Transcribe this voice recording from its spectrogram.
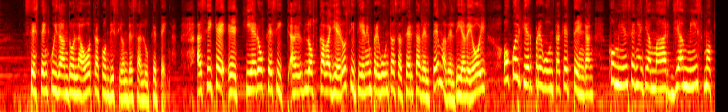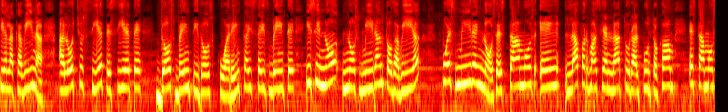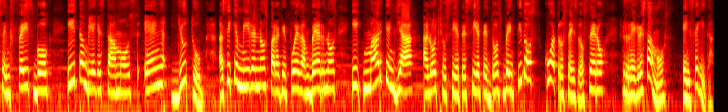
se estén cuidando la otra condición de salud que tengan. Así que eh, quiero que si eh, los caballeros, si tienen preguntas acerca del tema del día de hoy o cualquier pregunta que tengan, comiencen a llamar ya mismo aquí a la cabina al 877-222-4620 y si no nos miran todavía, pues mírennos, estamos en lafarmacianatural.com, estamos en Facebook y también estamos en YouTube. Así que mírenos para que puedan vernos y marquen ya al 877-222-4620. Regresamos enseguida.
